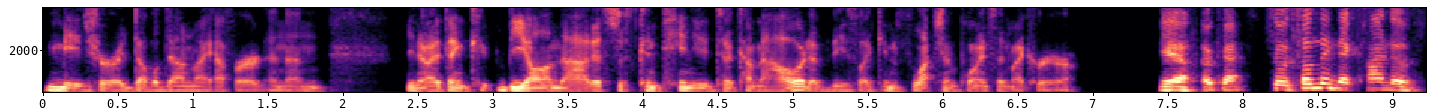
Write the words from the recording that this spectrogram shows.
made sure I doubled down my effort. And then, you know, I think beyond that, it's just continued to come out of these like inflection points in my career. Yeah. Okay. So it's something that kind of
